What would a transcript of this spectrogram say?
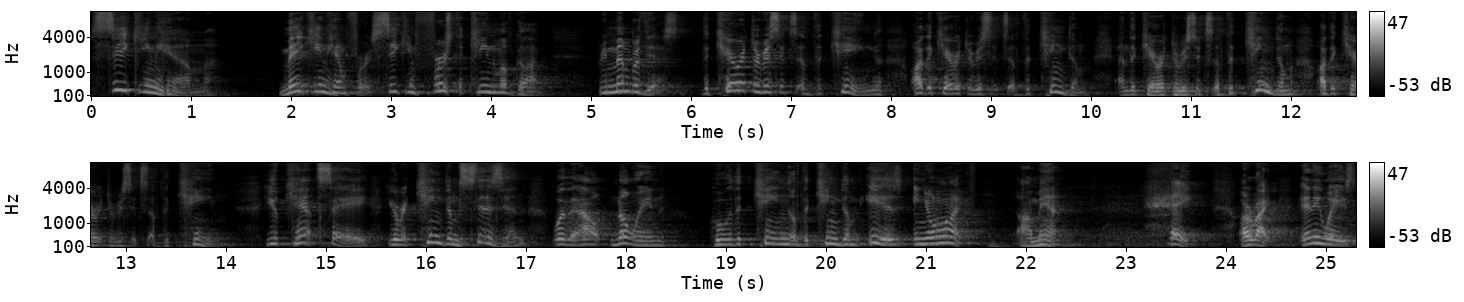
seeking Him, making Him first, seeking first the kingdom of God. Remember this the characteristics of the king are the characteristics of the kingdom, and the characteristics of the kingdom are the characteristics of the king. You can't say you're a kingdom citizen without knowing who the king of the kingdom is in your life. Amen. Hey, all right. Anyways,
